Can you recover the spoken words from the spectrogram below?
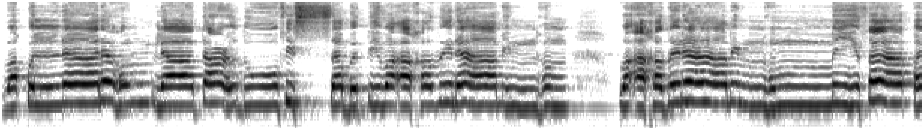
وقلنا لهم لا تعدوا في السبت وأخذنا منهم وأخذنا منهم ميثاقا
